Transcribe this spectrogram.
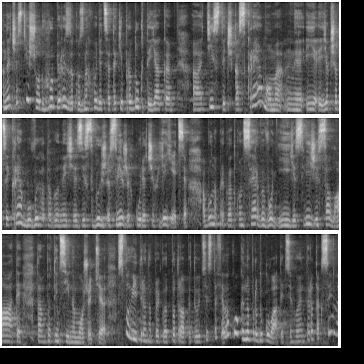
Найчастіше от в групі ризику знаходяться такі продукти, як е, тістечка з кремом, і якщо цей крем був виготовлений зі свіжих курячих яєць, або, наприклад, консерви в олії, свіжі салати, там потенційно можуть е, з повітря, наприклад, потрапити у ці стафілококи, напродукувати цього ентеротоксину,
